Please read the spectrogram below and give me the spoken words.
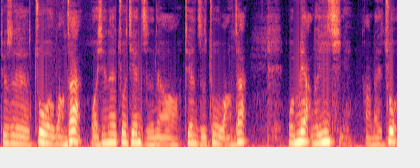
就是做网站。我现在做兼职呢啊，兼职做网站，我们两个一起啊来做。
